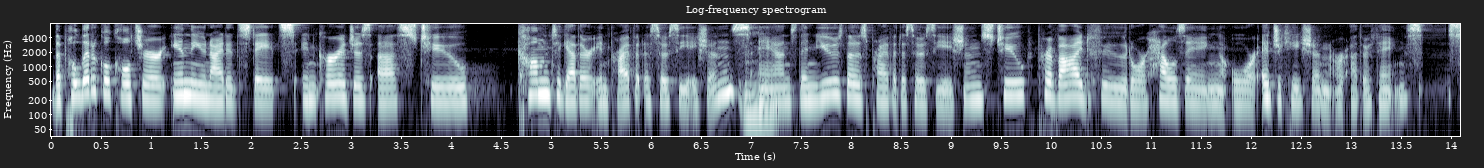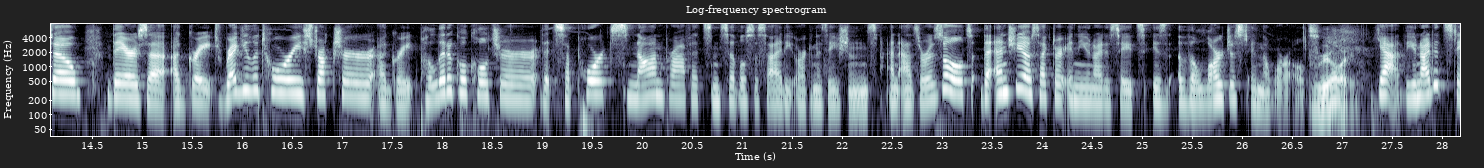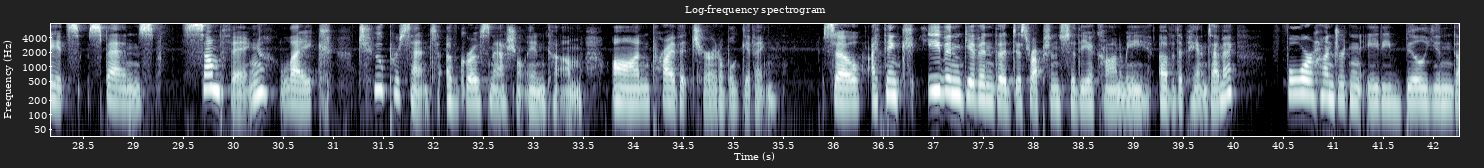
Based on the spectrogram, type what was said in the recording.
The political culture in the United States encourages us to come together in private associations mm-hmm. and then use those private associations to provide food or housing or education or other things. So there's a, a, great regulatory structure, a great political culture that supports nonprofits and civil society organizations. And as a result, the NGO sector in the United States is the largest in the world. Really? Yeah. The United States spends something like 2% of gross national income on private charitable giving. So I think, even given the disruptions to the economy of the pandemic, $480 billion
